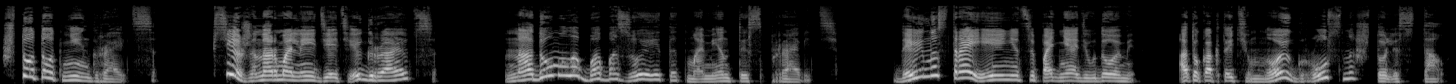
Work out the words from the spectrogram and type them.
что тот не играется. Все же нормальные дети играются. Надумала баба Зоя этот момент исправить да и настроение поднять в доме, а то как-то темно и грустно, что ли, стало.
